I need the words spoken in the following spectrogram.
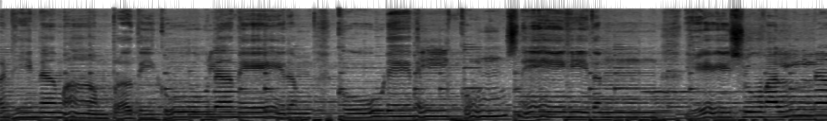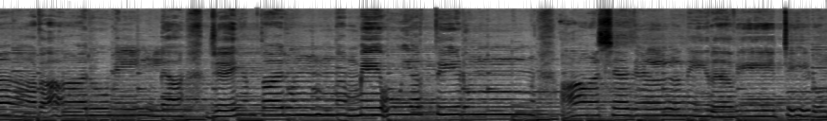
കഠിനമാം പ്രതികൂല നേരം കൂടെ നിൽക്കും സ്നേഹിതൻ. യേശുവല്ലാതാരുമില്ല ജയം തരും നമ്മെ ഉയർത്തിടും. ആശകൾ നിറവേറ്റിടും.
